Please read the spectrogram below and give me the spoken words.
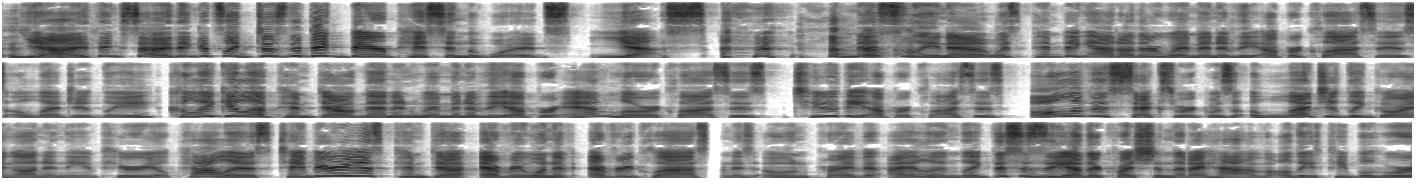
yeah, I think so. I think it's like, does the big bear piss in the woods? Yes. Messalina was pimping out other women of the upper classes, allegedly. Caligula pimped out men and women of the upper and lower classes to the upper classes. All of this sex work was allegedly going on in the imperial palace. Tiberius pimped out everyone of every class on his own private island. Like, this is the other question that I have. All these people who are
